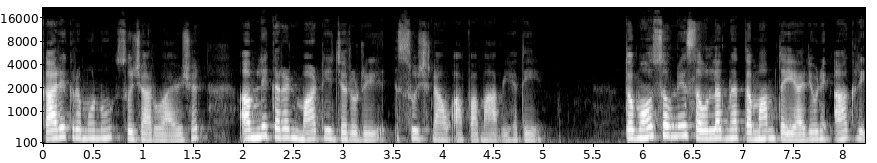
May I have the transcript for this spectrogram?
કાર્યક્રમોનું સુચારુ આયોજન, અમલીકરણ માટે જરૂરી સૂચનાઓ આપવામાં આવી હતી. તો મહોત્સવની સંલગ્ન તમામ તૈયારીઓની આખરી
